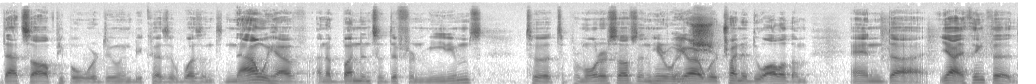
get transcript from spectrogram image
That's all people were doing because it wasn't. Now we have an abundance of different mediums to, to promote ourselves, and here we are. We're trying to do all of them, and uh, yeah, I think the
